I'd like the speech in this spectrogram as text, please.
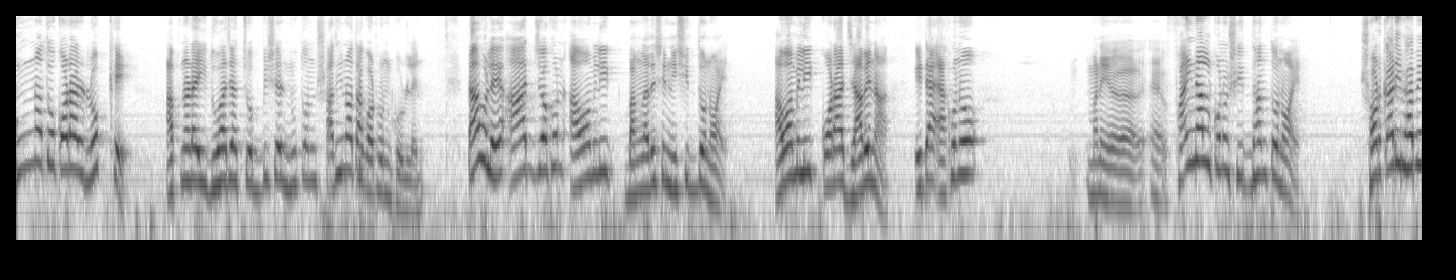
উন্নত করার লক্ষ্যে আপনারা এই দু হাজার চব্বিশের নূতন স্বাধীনতা গঠন করলেন। তাহলে আজ যখন আওয়ামী লীগ বাংলাদেশে নিষিদ্ধ নয়, আওয়ামী লীগ করা যাবে না, এটা এখনও মানে ফাইনাল কোনো সিদ্ধান্ত নয়। সরকারিভাবে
